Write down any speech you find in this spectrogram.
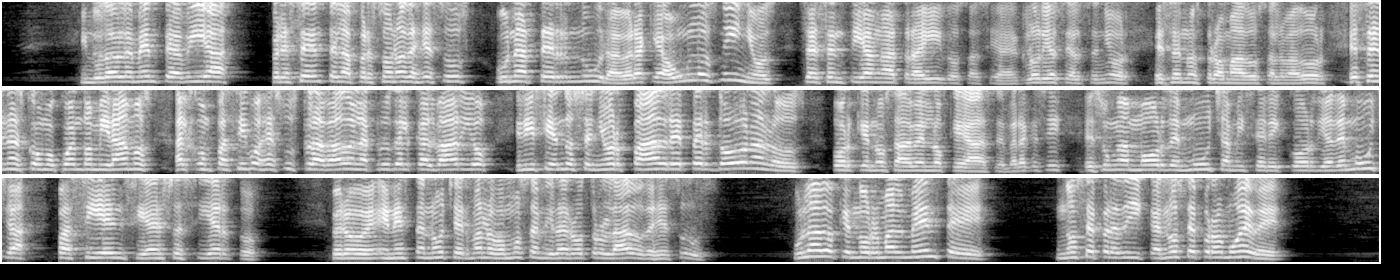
Indudablemente había presente en la persona de Jesús una ternura, ¿verdad? Que aún los niños se sentían atraídos hacia él. Gloria sea al Señor. Ese es nuestro amado Salvador. Escenas como cuando miramos al compasivo Jesús clavado en la cruz del Calvario y diciendo, Señor Padre, perdónalos porque no saben lo que hacen. ¿Verdad que sí? Es un amor de mucha misericordia, de mucha paciencia, eso es cierto. Pero en esta noche, hermano, vamos a mirar otro lado de Jesús. Un lado que normalmente no se predica, no se promueve,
